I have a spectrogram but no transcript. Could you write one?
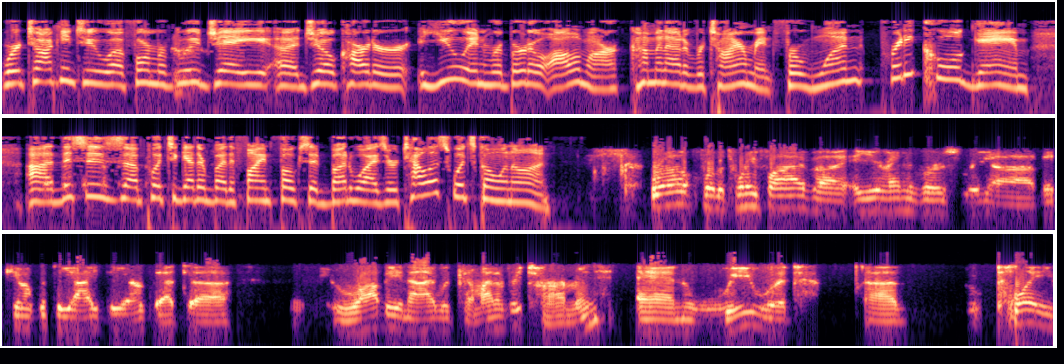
We're talking to uh, former Blue Jay uh, Joe Carter. You and Roberto Alomar coming out of retirement for one pretty cool game. Uh, this is uh, put together by the fine folks at Budweiser. Tell us what's going on. Well, for the 25 uh, year anniversary, uh, they came up with the idea that Robbie and I would come out of retirement and we would play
